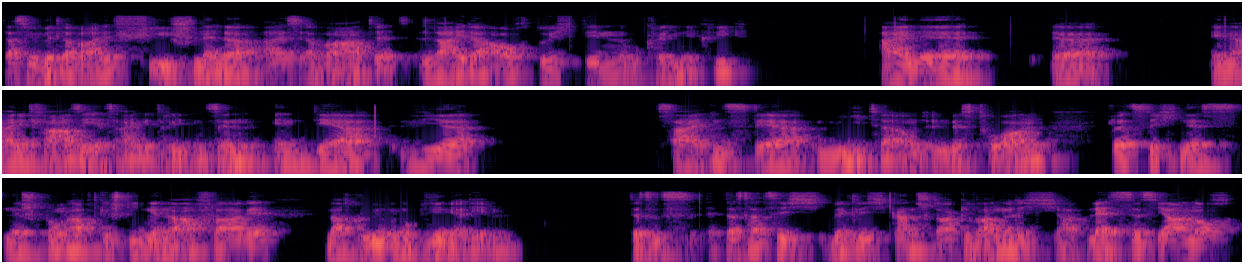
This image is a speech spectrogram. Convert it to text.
dass wir mittlerweile viel schneller als erwartet, leider auch durch den Ukraine-Krieg, eine, äh, in eine Phase jetzt eingetreten sind, in der wir seitens der Mieter und Investoren plötzlich eine, eine sprunghaft gestiegene Nachfrage nach grünen Immobilien erleben. Das ist, das hat sich wirklich ganz stark gewandelt. Ich habe letztes Jahr noch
